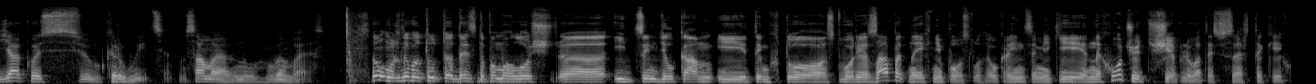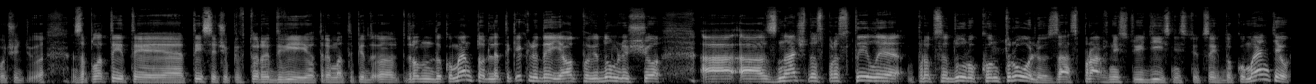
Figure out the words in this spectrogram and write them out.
якось керується саме ну, в МВС. Ну, можливо, тут десь допомогло е, і цим ділкам, і тим, хто створює запит на їхні послуги, українцям, які не хочуть щеплюватись, все ж таки, хочуть е, заплатити тисячу півтори-дві і отримати під, е, підробний документ. То для таких людей я от повідомлю, що а, а, значно спростили процедуру контролю за справжністю і дійсністю цих документів.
